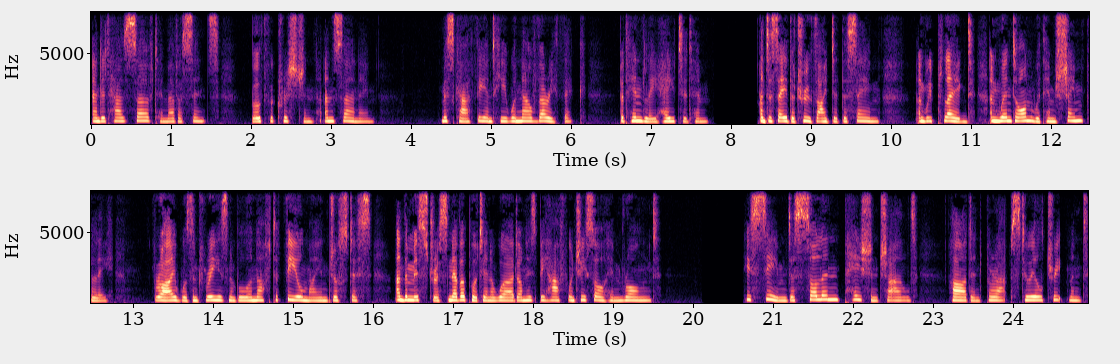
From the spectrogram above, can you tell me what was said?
and it has served him ever since, both for Christian and surname. Miss Cathy and he were now very thick, but Hindley hated him. And to say the truth, I did the same, and we plagued and went on with him shamefully, for I wasn't reasonable enough to feel my injustice, and the mistress never put in a word on his behalf when she saw him wronged. He seemed a sullen, patient child, hardened perhaps to ill treatment.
